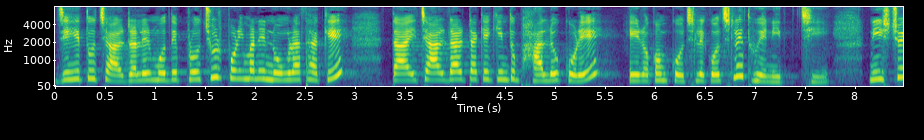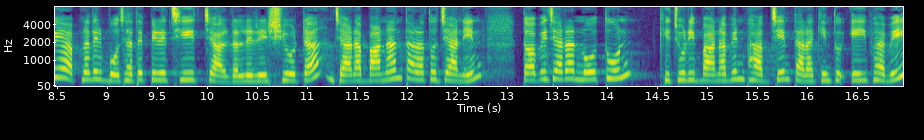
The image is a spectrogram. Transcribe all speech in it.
যেহেতু চাল ডালের মধ্যে প্রচুর পরিমাণে নোংরা থাকে, তাই চাল ডালটাকে কিন্তু ভালো করে এরকম কোচলে কোচলে ধুয়ে নিচ্ছি। নিশ্চয়ই আপনাদের বোঝাতে পেরেছি চাল ডালের রেশিওটা। যারা বানান তারা তো জানেন, তবে যারা নতুন খিচুড়ি বানাবেন ভাবছেন, তারা কিন্তু এইভাবেই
